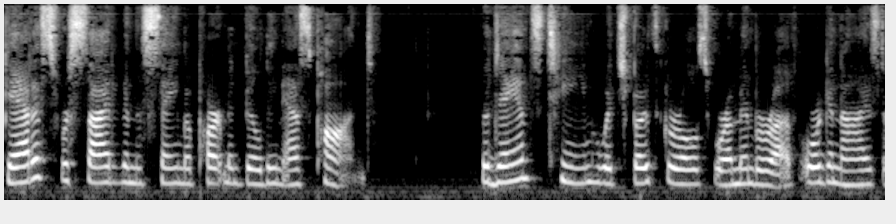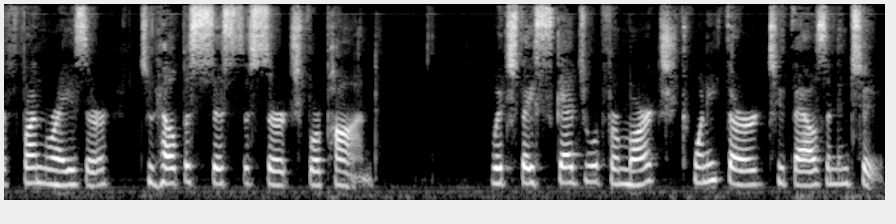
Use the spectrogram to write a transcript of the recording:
Gaddis resided in the same apartment building as Pond. The dance team, which both girls were a member of, organized a fundraiser to help assist the search for Pond, which they scheduled for March 23, 2002.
